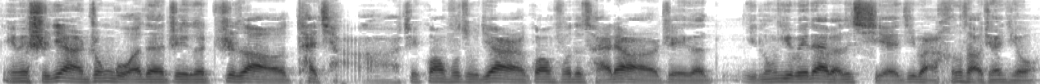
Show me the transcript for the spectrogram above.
因为实际上中国的这个制造太强啊，这光伏组件、光伏的材料，这个以隆基为代表的企业基本上横扫全球。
